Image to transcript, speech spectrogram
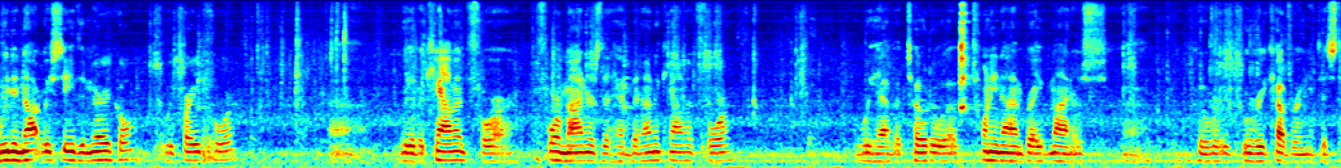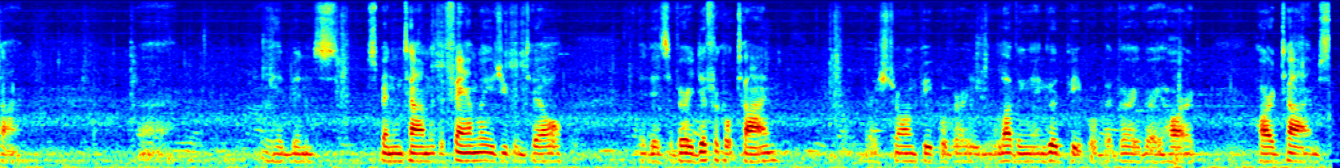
We did not receive the miracle that we prayed for. Uh, we have accounted for four miners that had been unaccounted for. We have a total of 29 brave miners uh, who were, were recovering at this time. Uh, we had been spending time with the family, as you can tell. It, it's a very difficult time. Very strong people, very loving and good people, but very, very hard, hard times.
